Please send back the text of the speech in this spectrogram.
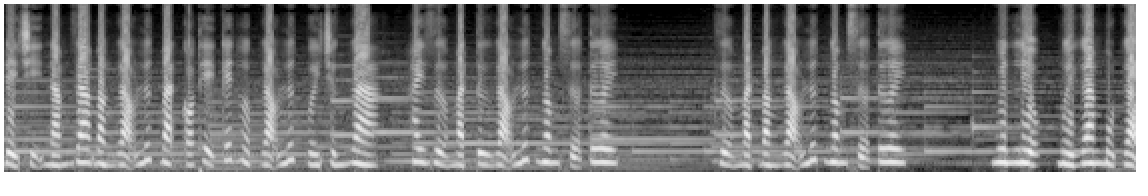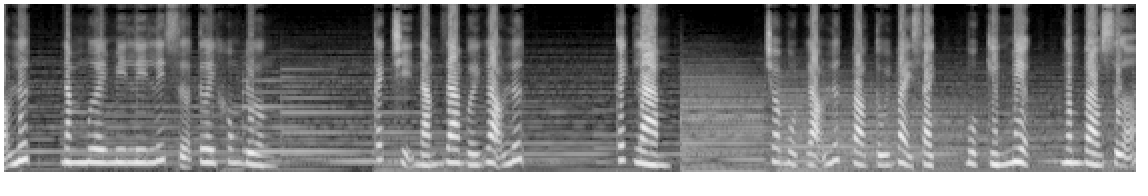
Để trị nám da bằng gạo lứt bạn có thể kết hợp gạo lứt với trứng gà hay rửa mặt từ gạo lứt ngâm sữa tươi. Rửa mặt bằng gạo lứt ngâm sữa tươi. Nguyên liệu 10g bột gạo lứt, 50ml sữa tươi không đường. Cách trị nám da với gạo lứt. Cách làm Cho bột gạo lứt vào túi vải sạch, buộc kín miệng, ngâm vào sữa,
